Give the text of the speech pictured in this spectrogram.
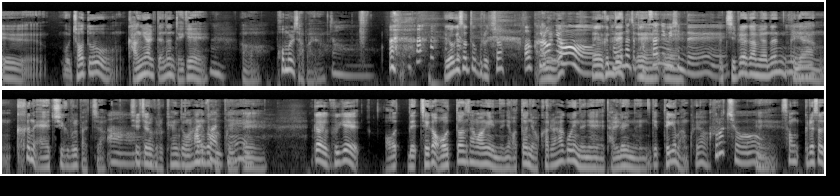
예, 뭐 저도 강의할 때는 되게 음. 어, 폼을 잡아요. 어. 여기서도 그렇죠? 어, 그럼요. 예, 근데 당연하죠. 예, 박사님이신데. 예, 집에 가면은 예. 그냥 큰 애 취급을 받죠. 아. 실제로 그렇게 행동을 하는 것 같고요. 예. 그러니까 그게 어, 네, 제가 어떤 상황에 있느냐, 어떤 역할을 하고 있느냐에 달려 있는 게 되게 많고요. 그렇죠. 네, 성, 그래서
